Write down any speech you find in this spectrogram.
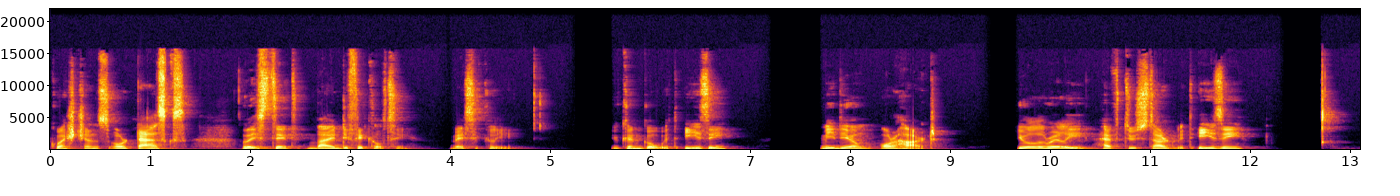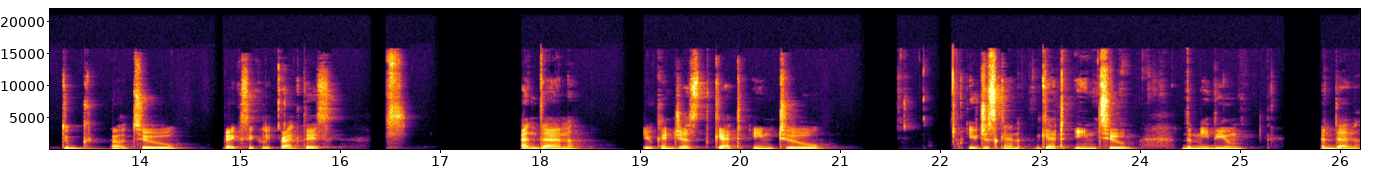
questions or tasks listed by difficulty. Basically, you can go with easy, medium or hard. You will really have to start with easy to, uh, to basically practice and then you can just get into you just can get into the medium and then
